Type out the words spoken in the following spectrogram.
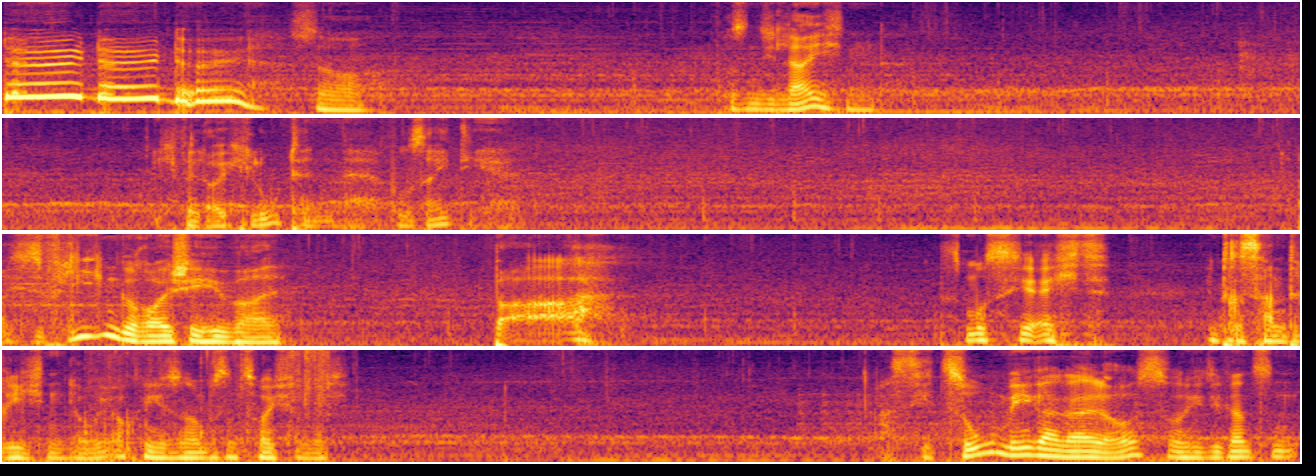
Nö, nö, nö. So. Wo sind die Leichen? Ich will euch looten. Wo seid ihr? Diese Fliegengeräusche hier überall. Muss hier echt interessant riechen, glaube ich. Auch hier ist noch ein bisschen Zeug für mich. Das sieht so mega geil aus. So hier die ganzen...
